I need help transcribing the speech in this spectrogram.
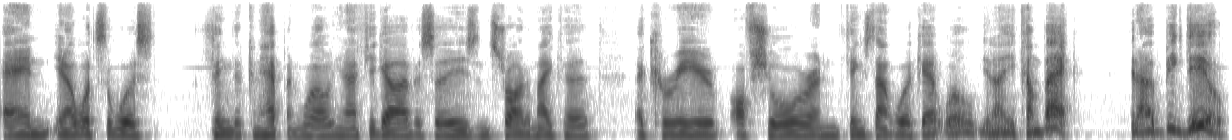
And you know, what's the worst thing that can happen? Well, you know, if you go overseas and try to make a, a career offshore and things don't work out well, you know, you come back you know, big deal.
